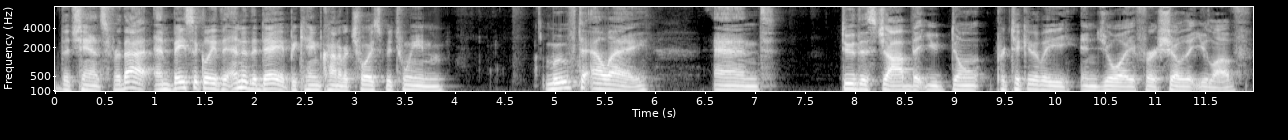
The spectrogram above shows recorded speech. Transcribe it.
the chance for that. And basically, at the end of the day, it became kind of a choice between move to LA and do this job that you don't particularly enjoy for a show that you love,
